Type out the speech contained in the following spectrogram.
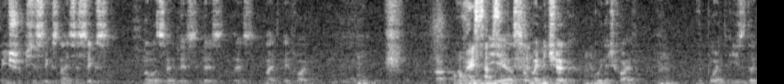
bishop c6, knight c6. No, let's say this, this, this, knight a5. Mhm. Uh, Always something. Yeah, so maybe check, Mhm. queen h5. Point is that,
